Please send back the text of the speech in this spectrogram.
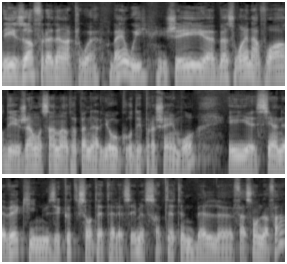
Des offres d'emploi. Ben oui, j'ai euh, besoin d'avoir des gens au centre d'entrepreneuriat au cours des prochains mois. Et euh, s'il y en avait qui nous écoutent, qui sont intéressés, ben, ce sera peut-être une belle euh, façon de le faire.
